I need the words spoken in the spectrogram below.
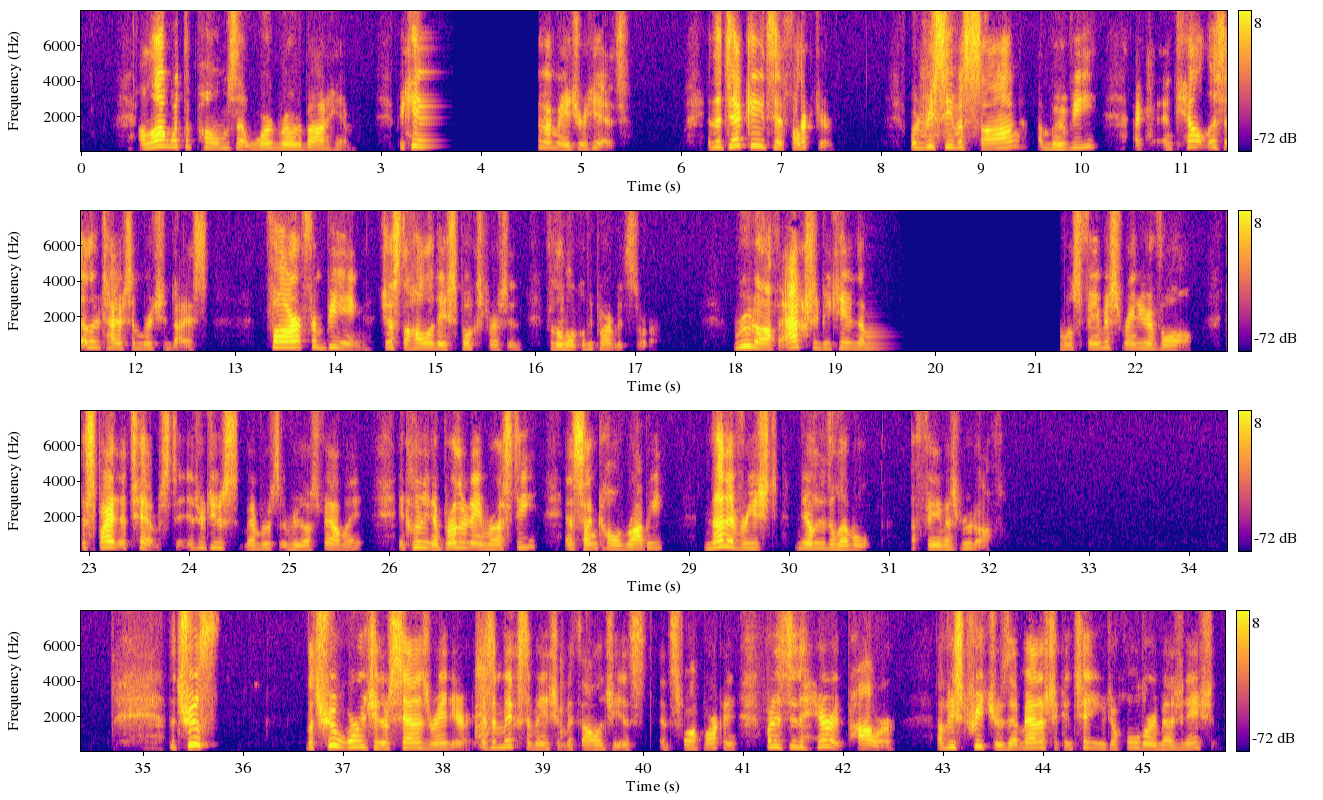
along with the poems that Ward wrote about him, became a major hit. In the decades that followed, would receive a song, a movie, and countless other types of merchandise, far from being just the holiday spokesperson for the local department store. Rudolph actually became the most famous reindeer of all, despite attempts to introduce members of Rudolph's family, including a brother named Rusty and a son called Robbie. None have reached nearly the level of famous Rudolph. The truth the true origin of Santa's reindeer is a mix of ancient mythology and, swamp marketing, but it's the inherent power of these creatures that manage to continue to hold our imagination.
